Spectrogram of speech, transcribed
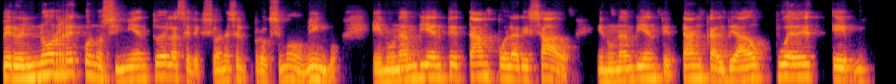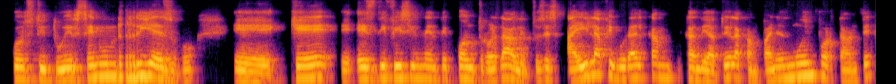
Pero el no reconocimiento de las elecciones el próximo domingo en un ambiente tan polarizado, en un ambiente tan caldeado, puede eh, constituirse en un riesgo eh, que eh, es difícilmente controlable. Entonces, ahí la figura del candidato y de la campaña es muy importante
